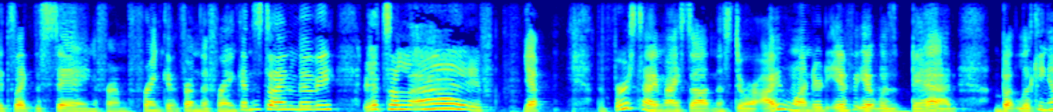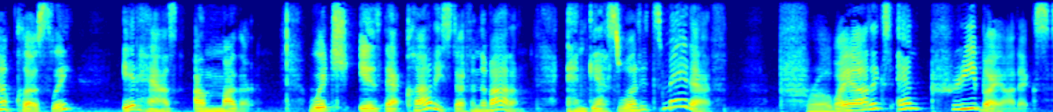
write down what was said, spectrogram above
it's like the saying from Franken from the Frankenstein movie, it's alive. Yep, the first time I saw it in the store, I wondered if it was bad, but looking up closely, it has a mother, which is that cloudy stuff in the bottom. And guess what it's made of? Probiotics and prebiotics.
